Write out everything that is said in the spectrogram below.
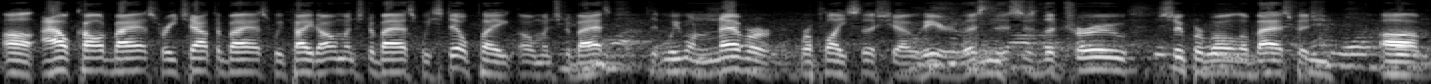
uh, Al called Bass, reached out to Bass. We paid homage to Bass. We still pay homage to Bass. We will never replace this show here. This this is the true Super Bowl of bass fishing. Um,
